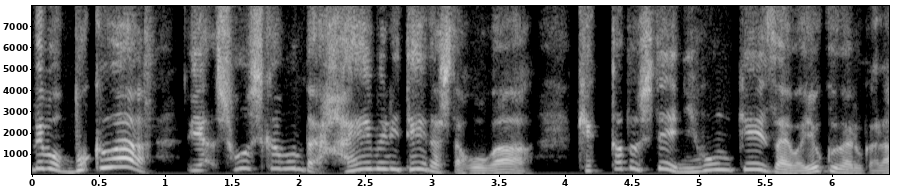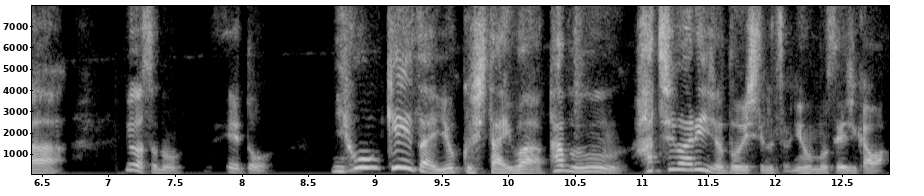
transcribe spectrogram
でも僕は、いや、少子化問題早めに手出した方が、結果として日本経済は良くなるから、要はその、えっ、ー、と、日本経済良くしたいは多分8割以上同意してるんですよ、日本の政治家は。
